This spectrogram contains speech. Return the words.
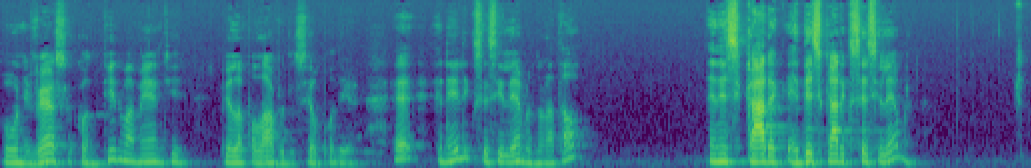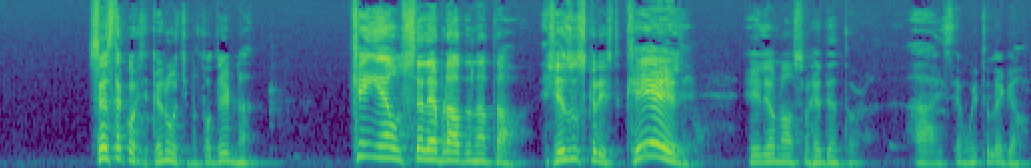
o universo continuamente pela palavra do seu poder. É, é nele que você se lembra do Natal? É, nesse cara, é desse cara que você se lembra? Sexta coisa, penúltima, estou terminando. Quem é o celebrado do Natal? É Jesus Cristo. Quem é ele? Ele é o nosso Redentor. Ah, isso é muito legal.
